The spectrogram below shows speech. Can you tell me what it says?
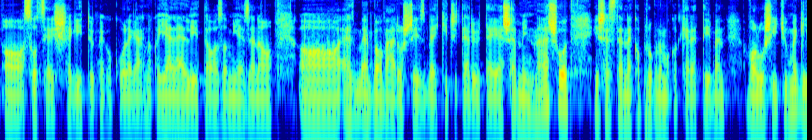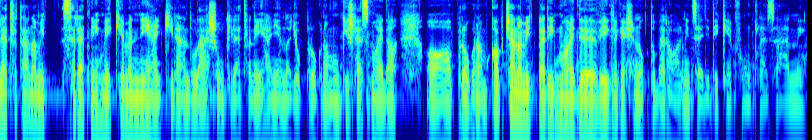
a szociális segítőknek, a kollégáknak a jelenléte az, ami ezen a, a, ebbe a városrészbe egy kicsit erőteljesebb, mint máshol, és ezt ennek a programok a keretében valósítjuk meg, illetve talán amit szeretnénk még kiemelni, néhány kirándulásunk, illetve néhány ilyen nagyobb programunk is lesz majd a, a program kapcsán, amit pedig majd véglegesen október 31-én fogunk lezárni.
